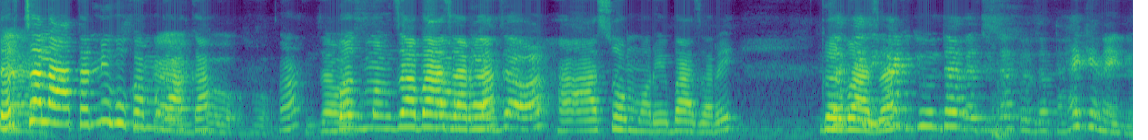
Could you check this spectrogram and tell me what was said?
तर चला आता निघू का मग आका हो, हो. हा? बघ मग जा बाजारला. जावा. हा आज सोमवार आहे बाजार आहे. कर बाजार. घेऊन दादाची जाता जाता. हाय का नाही ग?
